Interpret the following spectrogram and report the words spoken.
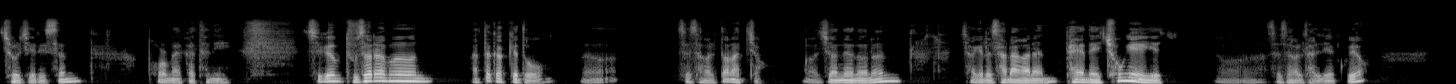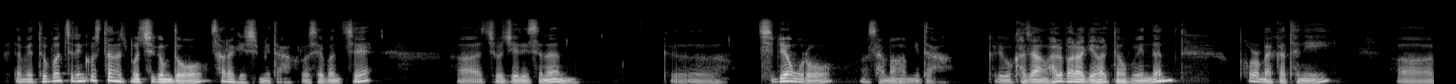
조지 해리슨, 폴 맥카트니. 지금 두 사람은 안타깝게도 어, 세상을 떠났죠. 어, 존 레넌은 자기를 사랑하는 팬의 총에 의해 어, 세상을 달리했고요. 그다음에 두 번째 링고 스타는 뭐 지금도 살아 계십니다. 그리고 세 번째 아, 조지 해리슨은 그 지병으로 사망합니다. 그리고 가장 활발하게 활동하고 있는 폴 맥카트니 어,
